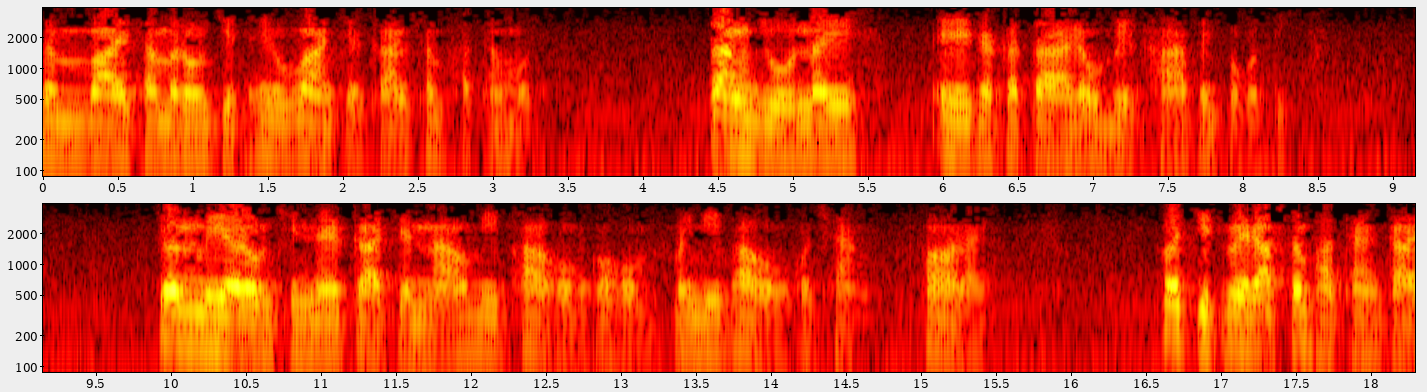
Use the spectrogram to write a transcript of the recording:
สบายทำอารมณ์จิตให้ว่างจากการสัมผัสทั้งหมด ตั้งอยู่ในเอกกตาและอุเบกขาเป็นปกติ จนมีอารมณ์ชินในอากาศจะหนาวมีผ้าห่มก็ห่มไม่มีผ้าห่มก็ช่างเพราะอะไรเพราะจิตไม่รับสัมผัสทางกาย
